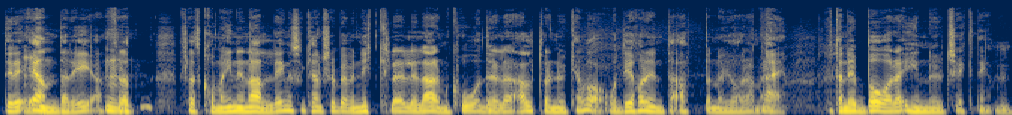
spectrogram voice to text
Det är det mm. enda det är. Mm. För, att, för att komma in i en anläggning så kanske du behöver nycklar eller larmkoder eller allt vad det nu kan vara. Och det har inte appen att göra med. Nej. Utan det är bara in och utcheckning. Mm.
